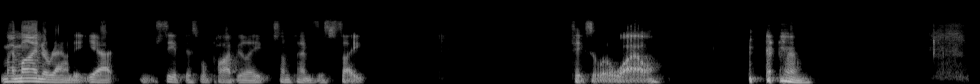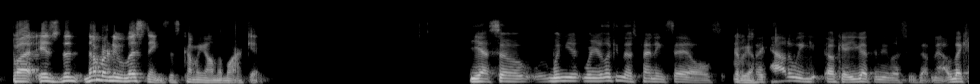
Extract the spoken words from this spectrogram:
my mind around it yet. Let's see if this will populate. Sometimes this site takes a little while. but is the number of new listings that's coming on the market? Yeah. So when you when you're looking at those pending sales, There we go. like how do we? Okay, you got the new listings up now. Like,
